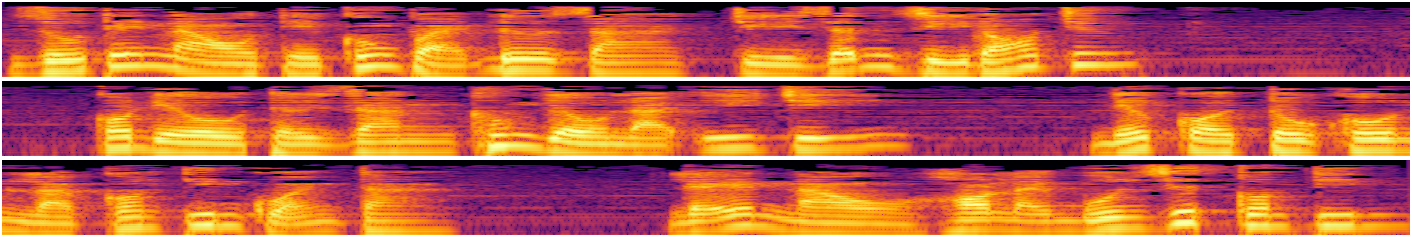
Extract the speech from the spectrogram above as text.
Dù thế nào thì cũng phải đưa ra chỉ dẫn gì đó chứ. Có điều thời gian không nhiều là ý chí, Nếu coi Tô Khôn là con tin của anh ta Lẽ nào họ lại muốn giết con tin?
